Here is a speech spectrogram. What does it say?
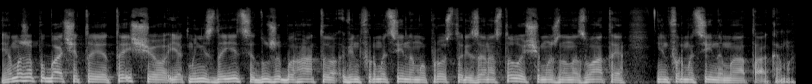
Я можу побачити те, що, як мені здається, дуже багато в інформаційному просторі зараз того, що можна назвати інформаційними атаками.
